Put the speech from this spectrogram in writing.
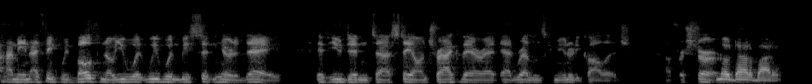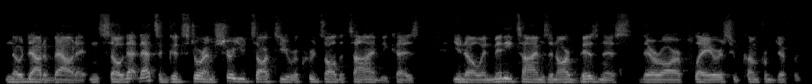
I mean, I think we both know you would we wouldn't be sitting here today if you didn't uh, stay on track there at, at Redlands Community College, uh, for sure. No doubt about it. No doubt about it. And so that that's a good story. I'm sure you talk to your recruits all the time because you know, and many times in our business there are players who come from different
